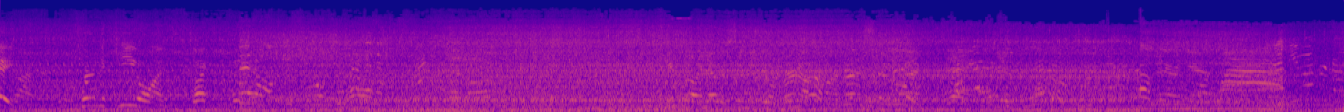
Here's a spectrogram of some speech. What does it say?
Hey, turn the key on. So I can put it You've probably never seen me do a burnout contest. so back in the day. out there again. Have you? Ever done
